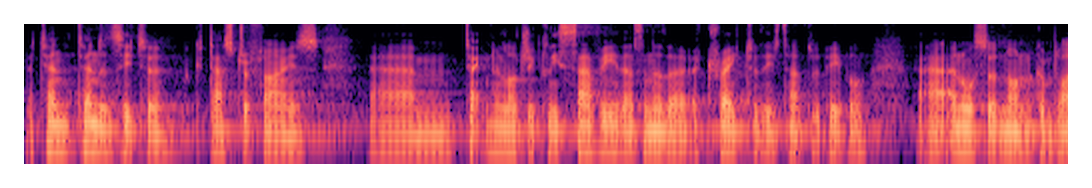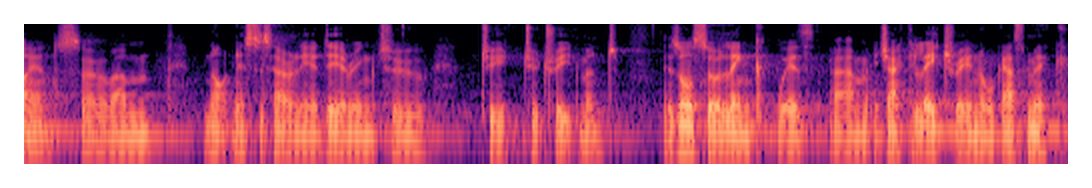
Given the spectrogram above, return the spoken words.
a ten tendency to catastrophize, um, technologically savvy, that's another trait of these types of people, uh, and also non-compliance, so um, not necessarily adhering to, to, to, treatment. There's also a link with um, ejaculatory and orgasmic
